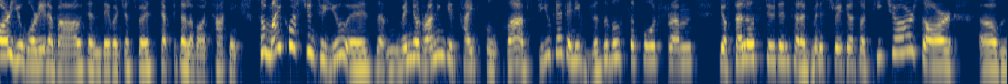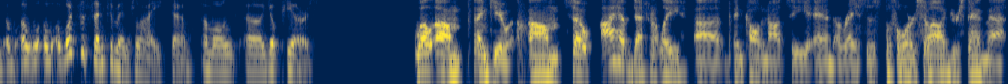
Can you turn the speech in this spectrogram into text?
are you worried about? And they were just very skeptical about talking. So my question to you is, um, when you're running these high school clubs, do you get any visible support from your fellow students or administrators or teachers, or um, what's the sentiment like uh, among uh, your peers? Well, um, thank you. Um, so I have definitely uh, been called a Nazi and a racist before, so I understand that.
